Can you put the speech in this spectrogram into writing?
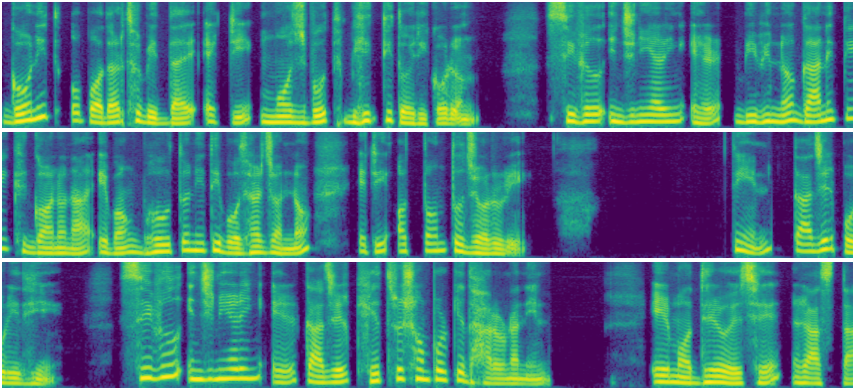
গণিত ও পদার্থবিদ্যায় একটি মজবুত ভিত্তি তৈরি করুন। সিভিল ইঞ্জিনিয়ারিং এর বিভিন্ন গাণিতিক গণনা এবং ভৌত নীতি বোঝার জন্য এটি অত্যন্ত জরুরি। তিন কাজের পরিধি। সিভিল ইঞ্জিনিয়ারিং এর কাজের ক্ষেত্র সম্পর্কে ধারণা নিন। এর মধ্যে রয়েছে রাস্তা,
